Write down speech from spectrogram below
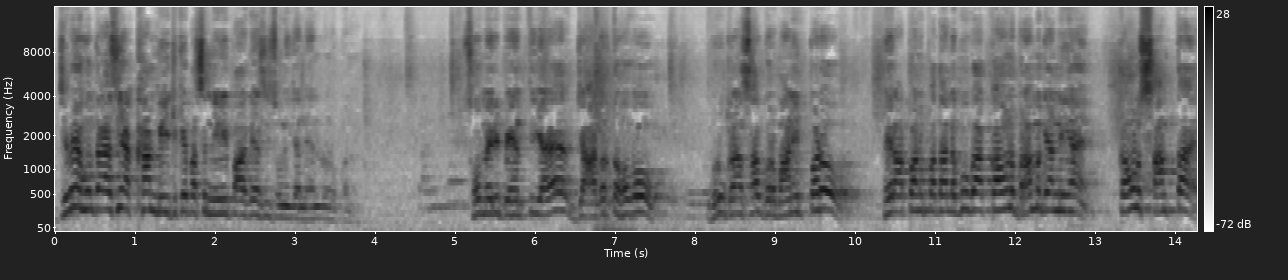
ਜਿਵੇਂ ਹੁੰਦਾ ਅਸੀਂ ਅੱਖਾਂ ਮੀਚ ਕੇ ਬਸ ਨੀਵੀਂ ਪਾ ਕੇ ਅਸੀਂ ਸੁਣੀ ਜਾਂਦੇ ਹਾਂ ਇਹਨਾਂ ਲੋਕਾਂ ਨੂੰ। ਸੋ ਮੇਰੀ ਬੇਨਤੀ ਹੈ, ਜਾਗਰਤ ਹੋਵੋ, ਗੁਰੂ ਗ੍ਰੰਥ ਸਾਹਿਬ ਗੁਰਬਾਣੀ ਪੜੋ ਫਿਰ ਆਪਾਂ ਨੂੰ ਪਤਾ ਲੱਗੂਗਾ ਕੌਣ ਬ੍ਰਹਮ ਗਿਆਨੀ ਹੈ, ਕੌਣ ਸੰਤ ਹੈ।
